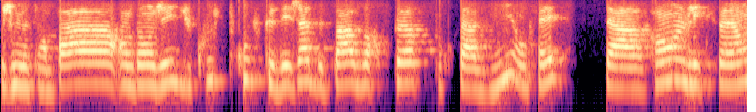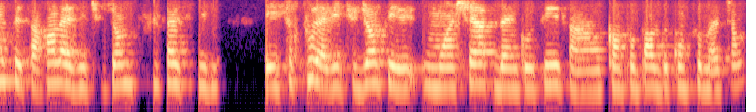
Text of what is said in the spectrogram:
Je me sens pas en danger. Du coup, je trouve que déjà de ne pas avoir peur pour sa vie, en fait, ça rend l'expérience et ça rend la vie étudiante plus facile. Et surtout, la vie étudiante est moins chère d'un côté, enfin, quand on parle de consommation.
